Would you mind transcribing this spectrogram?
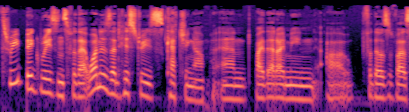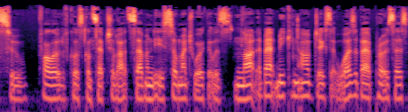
three big reasons for that. One is that history is catching up, and by that I mean uh, for those of us who followed, of course, conceptual art 70s, so much work that was not about making objects, that was about process.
